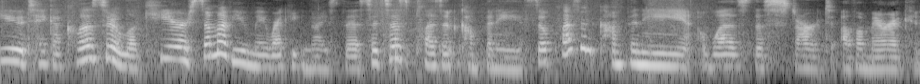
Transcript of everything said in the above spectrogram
you take a closer look here, some of you may recognize this. It says Pleasant Company. So Pleasant Company was the start of American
